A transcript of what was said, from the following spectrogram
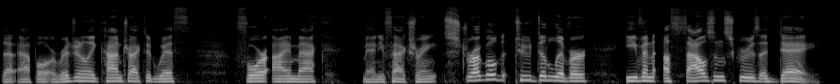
that Apple originally contracted with for iMac manufacturing struggled to deliver even a thousand screws a day.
